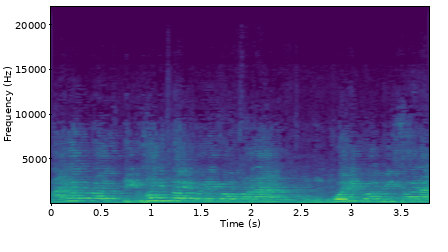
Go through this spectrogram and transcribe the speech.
ভাৰতক দ্বিখণ্ড কৰিব পৰা, কৰিব বিচৰা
